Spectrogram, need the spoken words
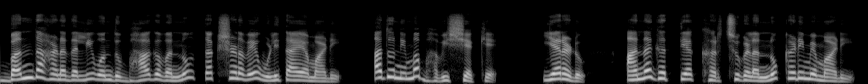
ಬಂದ ಹಣದಲ್ಲಿ ಒಂದು ಭಾಗವನ್ನು ತಕ್ಷಣವೇ ಉಳಿತಾಯ ಮಾಡಿ, ಅದು ನಿಮ್ಮ ಭವಿಷ್ಯಕ್ಕೆ. ಎರಡು, ಅನಗತ್ಯ ಖರ್ಚುಗಳನ್ನು ಕಡಿಮೆ ಮಾಡಿ,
